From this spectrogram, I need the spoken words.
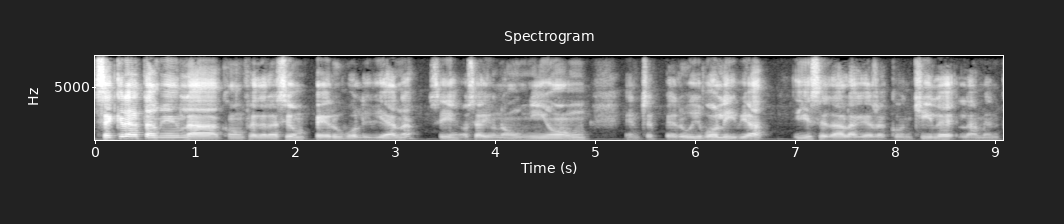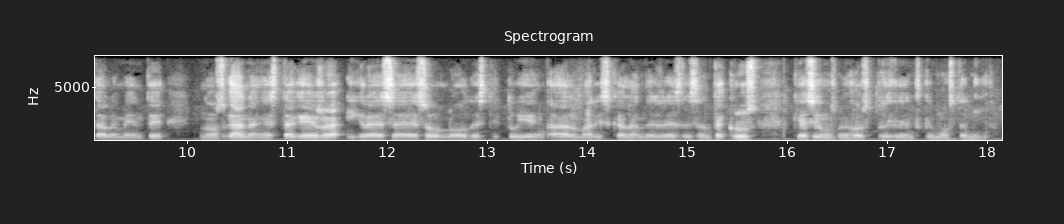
Se crea también la Confederación Perú-Boliviana, ¿sí? O sea, hay una unión entre Perú y Bolivia y se da la guerra con Chile. Lamentablemente nos ganan esta guerra y gracias a eso lo destituyen al mariscal Andrés de Santa Cruz, que ha sido uno de los mejores presidentes que hemos tenido.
